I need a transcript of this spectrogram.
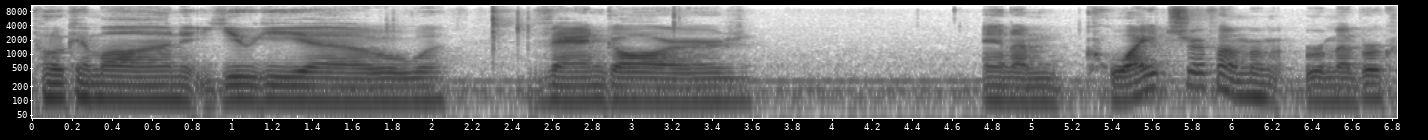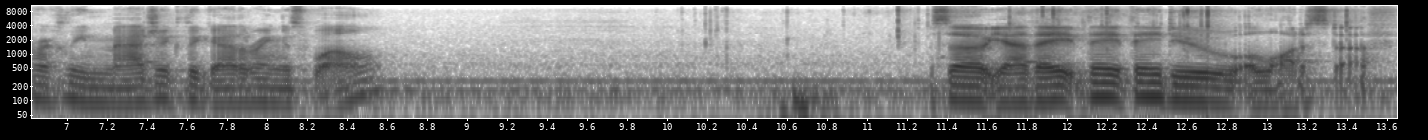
Pokemon, Yu-Gi-Oh, Vanguard, and I'm quite sure if I remember correctly, Magic the Gathering as well. So yeah, they, they, they do a lot of stuff.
